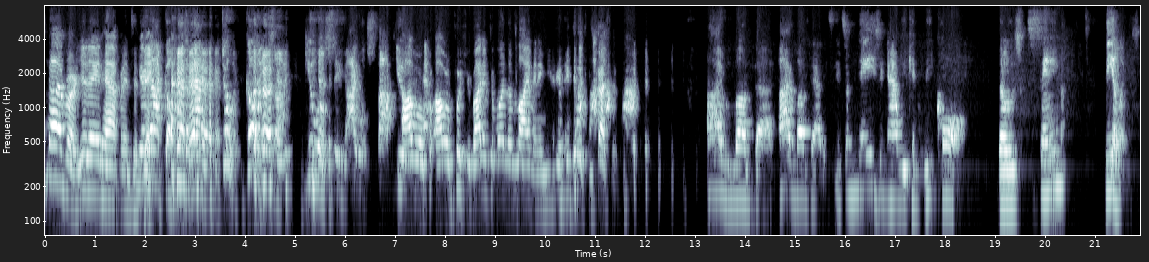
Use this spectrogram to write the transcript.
Never. It ain't happening today. You're not going. Do it. Go inside. You will see. I will stop you. I will. I will push you right into one of them linemen and you you do a concussion. I love that. I love that. It's it's amazing how we can recall those same feelings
